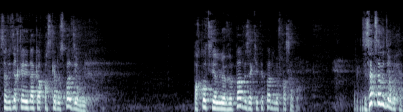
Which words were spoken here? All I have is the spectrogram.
ça veut dire qu'elle est d'accord parce qu'elle n'ose pas dire oui. Par contre, si elle ne le veut pas, vous inquiétez pas, elle le fera savoir. C'est ça que ça veut dire le hadith.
